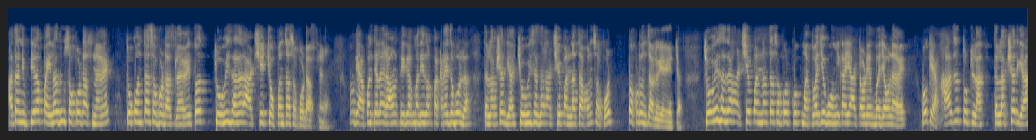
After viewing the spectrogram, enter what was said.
आता निफ्टीला पहिला जो सपोर्ट असणार आहे तो कोणता सपोर्ट असणार आहे? तो चोवीस हजार आठशे चोपन्नचा सपोर्ट असणार आहे. ओके आपण त्याला राऊंड फिगरमध्ये जर पकडायचं बोललं तर लक्षात घ्या चोवीस हजार आठशे पन्नासचा आपण सपोर्ट पकडून चालूया याच्यात. चोवीस हजार आठशे पन्नासचा सपोर्ट खूप महत्वाची भूमिका या आठवड्यात बजावणार आहे. ओके हा जर तुटला तर लक्षात घ्या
